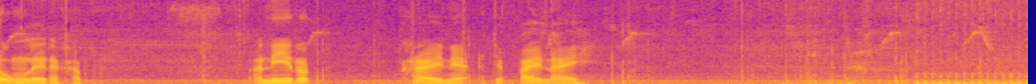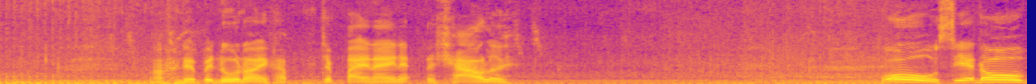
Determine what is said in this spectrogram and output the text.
ลงเลยนะครับ อันนี้รถใครเนี่ยจะไปไหนอะเดี๋ยวไปดูหน่อยครับ จะไปไหนเนี่ยแต่เช้าเลย โอ้เสียโดม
